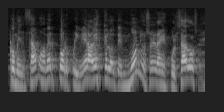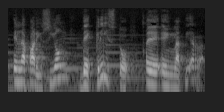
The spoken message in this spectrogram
comenzamos a ver por primera vez que los demonios eran expulsados en la aparición de Cristo eh, en la tierra.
